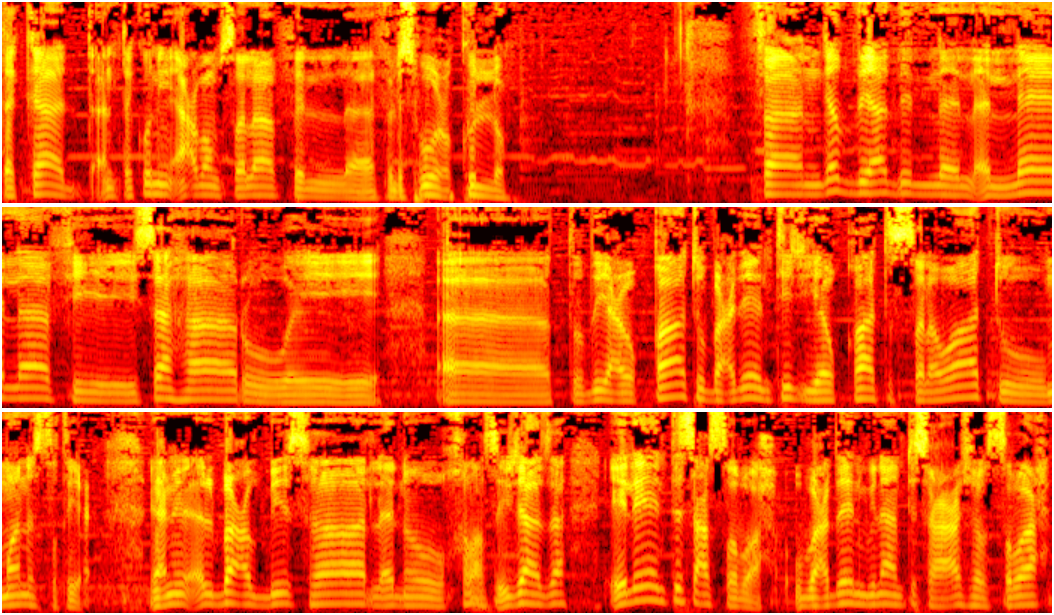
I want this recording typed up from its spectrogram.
تكاد أن تكون هي أعظم صلاة في في الأسبوع كله. فنقضي هذه الليلة في سهر وتضيع أوقات وبعدين تيجي أوقات الصلوات وما نستطيع. يعني البعض بيسهر لأنه خلاص إجازة إلين تسعة الصباح وبعدين بينام تسعة عشر الصباح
